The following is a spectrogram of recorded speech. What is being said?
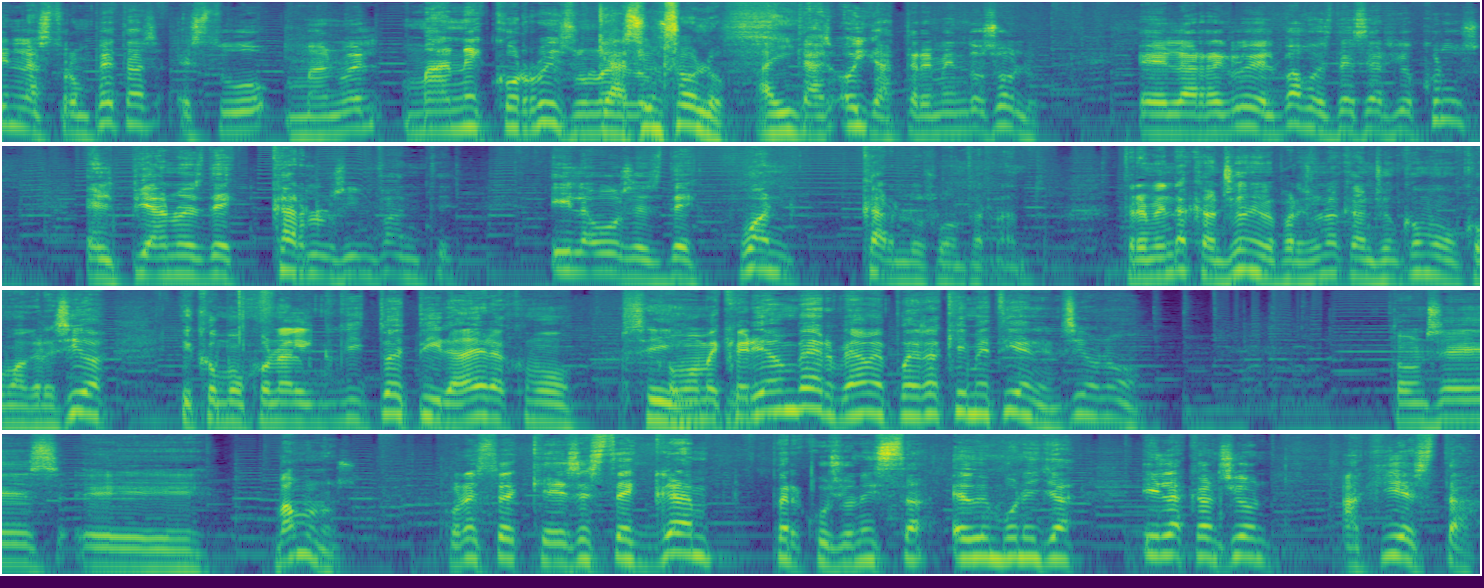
en las trompetas estuvo Manuel Maneco Ruiz. uno Que hace los- un solo. Ahí. que hace- oiga, tremendo solo. El arreglo del bajo es de Sergio Cruz, el piano es de Carlos Infante y la voz es de Juan Carlos Juan Fernando. Tremenda canción y me parece una canción como, como agresiva y como con algo de tiradera, como, Sí. como me querían ver, véame, pues aquí me tienen, ¿sí o no? Entonces, eh, vámonos con este que es este gran percusionista Edwin Bonilla y la canción Aquí está,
